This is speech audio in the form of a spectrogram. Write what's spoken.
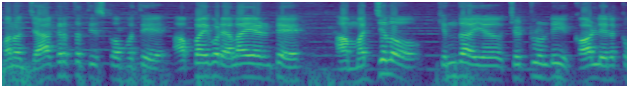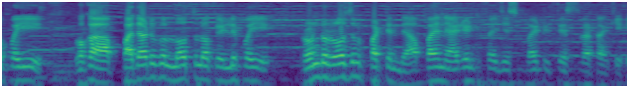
మనం జాగ్రత్త తీసుకోకపోతే అబ్బాయి కూడా ఎలా అయ్యాడంటే ఆ మధ్యలో కింద ఏ- చెట్లుండి కాళ్ళు ఇరక్కపోయి ఒక పది అడుగుల లోతులోకి వెళ్ళిపోయి రెండు రోజులు పట్టింది. అబ్బాయిని ఐడెంటిఫై చేసి బయటికి తీసుకురావటానికి.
